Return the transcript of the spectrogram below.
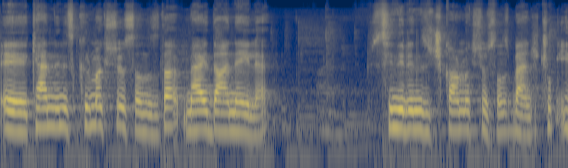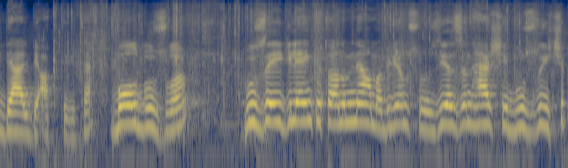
e, kendiniz kırmak istiyorsanız da merdane ile sinirinizi çıkarmak istiyorsanız bence çok ideal bir aktivite. Bol buzlu. Buzla ilgili en kötü anım ne ama biliyor musunuz? Yazın her şeyi buzlu içip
